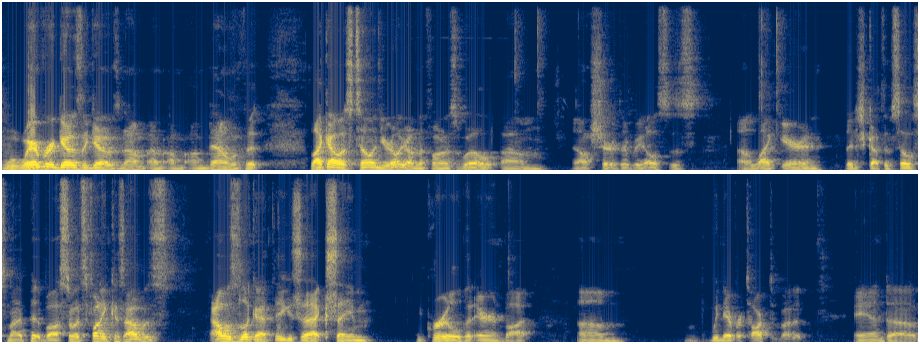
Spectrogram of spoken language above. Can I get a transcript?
wherever it goes, it goes, and I'm, I'm, I'm down with it. Like I was telling you earlier on the phone as well, um, and I'll share it with everybody else. Is uh, like Aaron, they just got themselves tonight pit boss. So it's funny because I was, I was looking at the exact same grill that Aaron bought. Um, we never talked about it, and uh,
